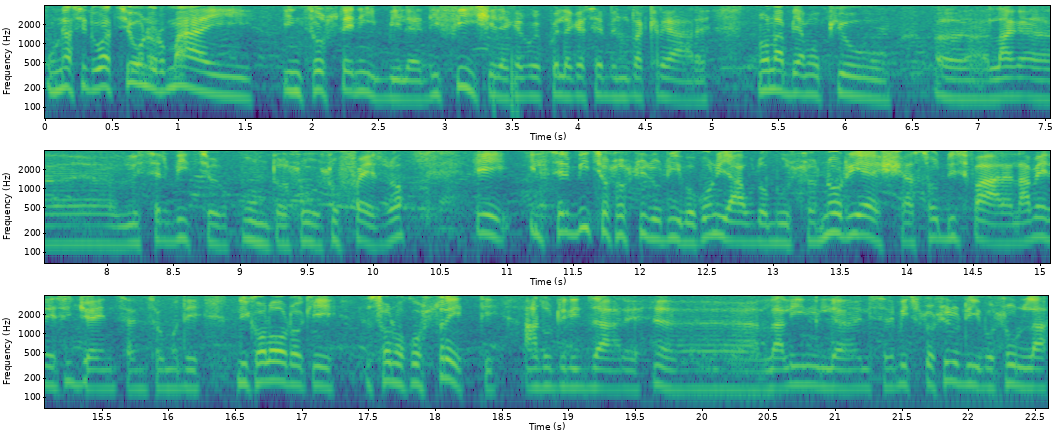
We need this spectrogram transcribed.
una situazione ormai insostenibile, difficile che quella che si è venuta a creare. Non abbiamo più eh, la, eh, il servizio appunto su, su ferro e il servizio sostitutivo con gli autobus non riesce a soddisfare la vera esigenza insomma, di, di, coloro che sono costretti ad utilizzare eh, la, il, il servizio sostitutivo sulla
